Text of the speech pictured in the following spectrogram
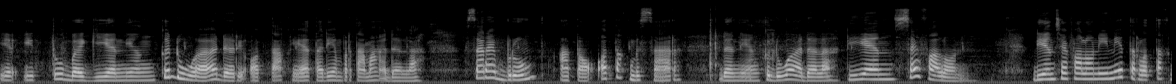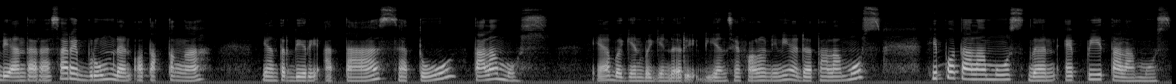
yaitu bagian yang kedua dari otak ya. Tadi yang pertama adalah cerebrum atau otak besar dan yang kedua adalah diencephalon. Diencephalon ini terletak di antara cerebrum dan otak tengah yang terdiri atas satu talamus. Ya, bagian-bagian dari diencephalon ini ada talamus, hipotalamus dan epitalamus.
